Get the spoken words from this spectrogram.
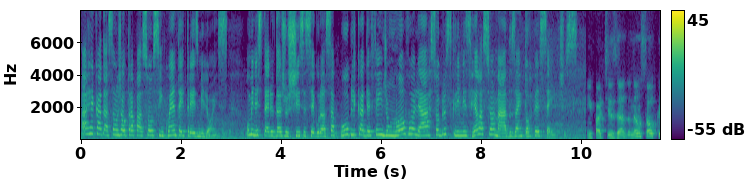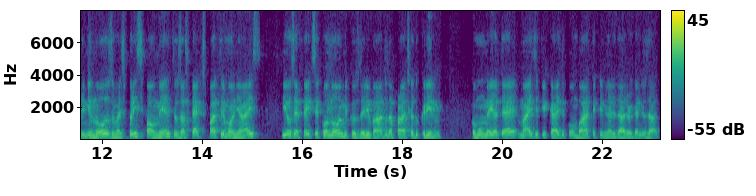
a arrecadação já ultrapassou 53 milhões. O Ministério da Justiça e Segurança Pública defende um novo olhar sobre os crimes relacionados a entorpecentes. Enfatizando não só o criminoso, mas principalmente os aspectos patrimoniais e os efeitos econômicos derivados da prática do crime como um meio até mais eficaz de combate à criminalidade organizada.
